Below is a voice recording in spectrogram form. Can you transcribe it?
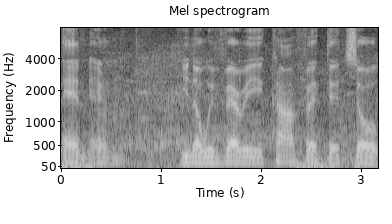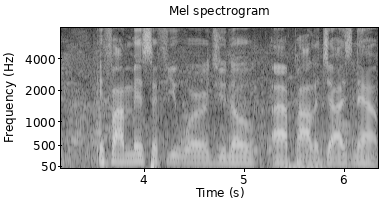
and and you know we're very conflicted. So if I miss a few words, you know, I apologize now.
